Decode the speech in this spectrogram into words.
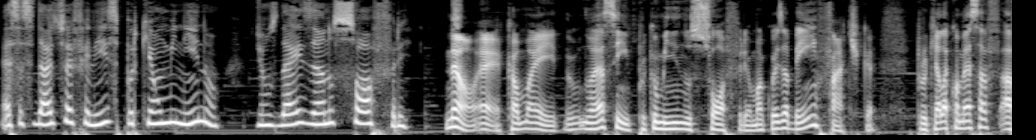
essa cidade só é feliz porque um menino de uns 10 anos sofre não, é, calma aí. Não é assim porque o menino sofre, é uma coisa bem enfática. Porque ela começa a,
